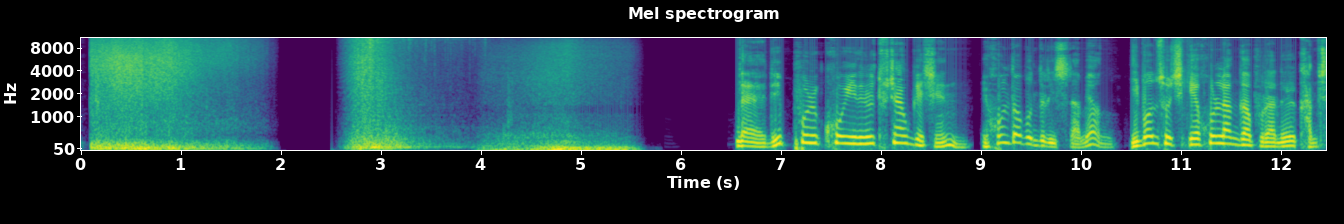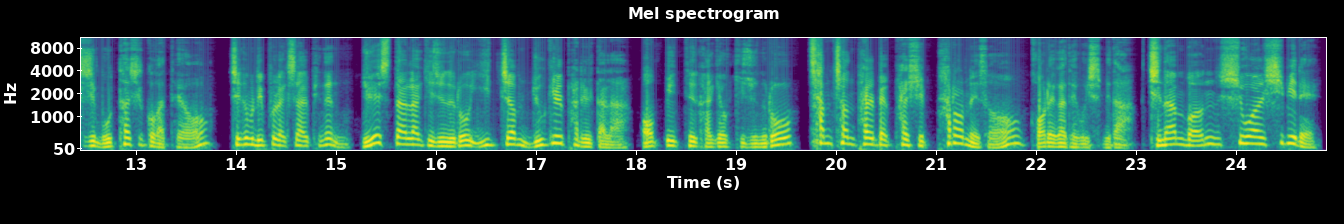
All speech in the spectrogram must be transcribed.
네, 리플 코인을 투자하고 계신 이 홀더분들이시라면 이번 소식에 혼란과 불안을 감추지 못하실 것 같아요. 지금 리플 XRP는 US 달러 기준으로 2.6181달러, 업비트 가격 기준으로 3,888원에서 거래가 되고 있습니다. 지난번 10월 10일에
